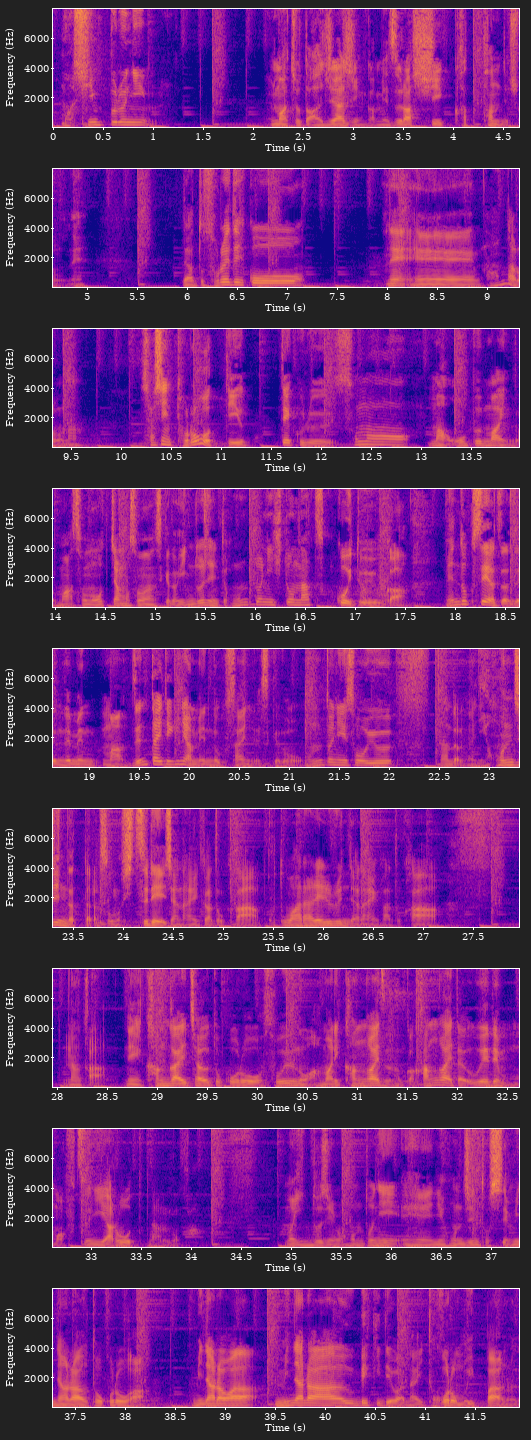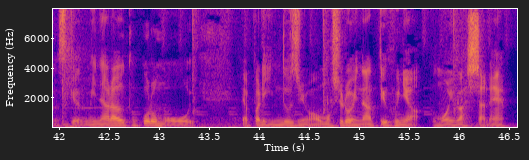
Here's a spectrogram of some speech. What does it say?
まあシンプルに、まあちょっとアジア人が珍しかったんでしょうね。で、あとそれでこう、ね、えー、なんだろうな。写真撮ろうって言ってくる、その、まあオープンマインド、まあそのおっちゃんもそうなんですけど、インド人って本当に人懐っこいというか、めんどくせえやつは全然めん、まあ全体的にはめんどくさいんですけど、本当にそういう、なんだろうな、日本人だったらその失礼じゃないかとか、断られるんじゃないかとか、なんかね、考えちゃうところを、そういうのをあまり考えずなんか考えた上でも、まあ普通にやろうってなるのか。まあインド人は本当に、えー、日本人として見習うところが、見習わ、見習うべきではないところもいっぱいあるんですけど、見習うところも多い。やっぱりインド人は面白いなっていうふうには思いましたね。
